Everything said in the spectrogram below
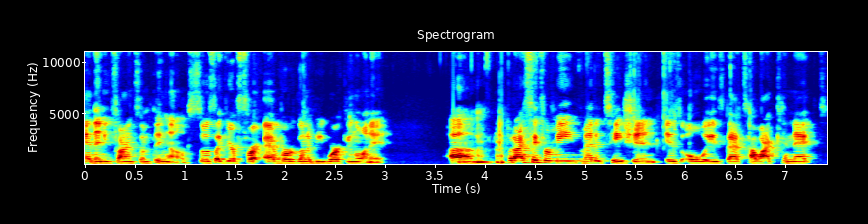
and then you find something else. So it's like you're forever going to be working on it. Um, but I say for me, meditation is always that's how I connect.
